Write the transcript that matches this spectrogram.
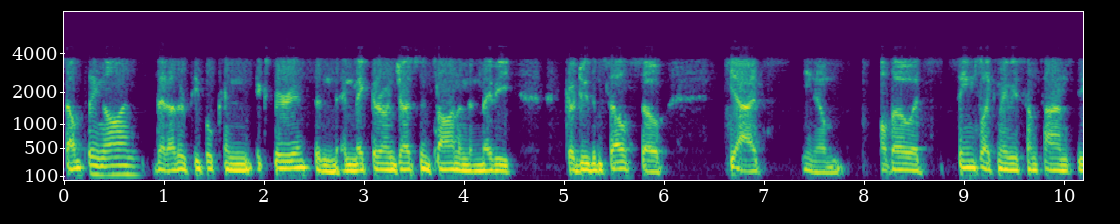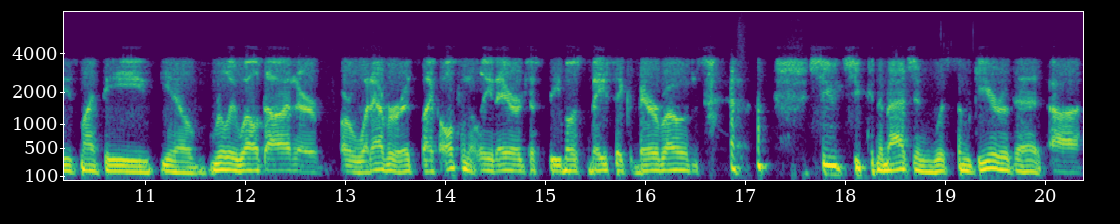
something on that other people can experience and, and make their own judgments on and then maybe go do themselves. So yeah, it's, you know, although it seems like maybe sometimes these might be, you know, really well done or, or whatever, it's like ultimately they are just the most basic bare bones shoots you can imagine with some gear that, uh,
